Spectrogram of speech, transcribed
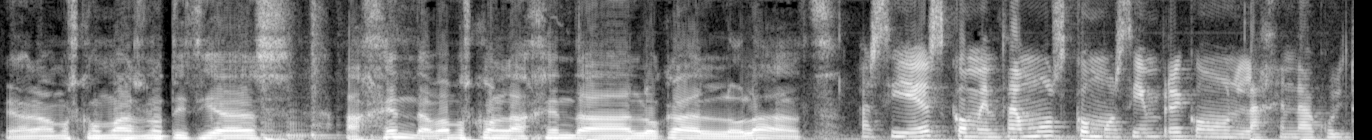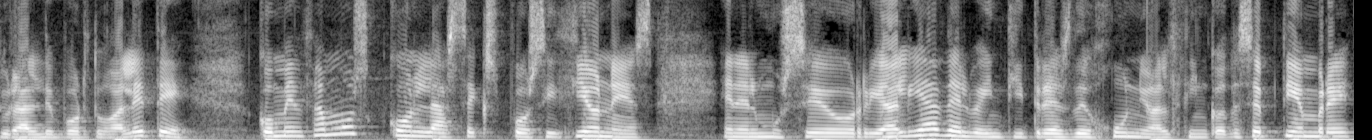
Y ahora vamos con más noticias agenda. Vamos con la agenda local, Olaz. Así es, comenzamos como siempre con la agenda cultural de Portugalete. Comenzamos con las exposiciones. En el Museo Rialia del 23 de junio al 5 de septiembre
